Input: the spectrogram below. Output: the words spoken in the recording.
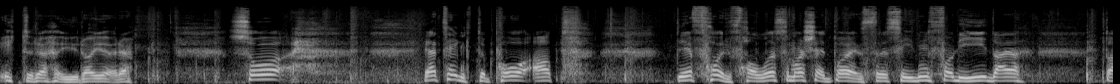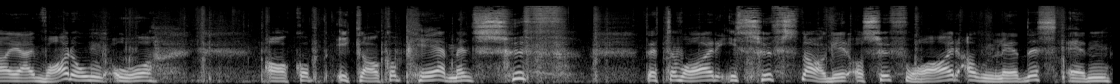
ytre høyre å gjøre. Så jeg tenkte på at det forfallet som har skjedd på venstresiden fordi da, da jeg var ung og AKP, ikke AKP, men SUF dette var i SUFs dager, og SUF var annerledes enn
